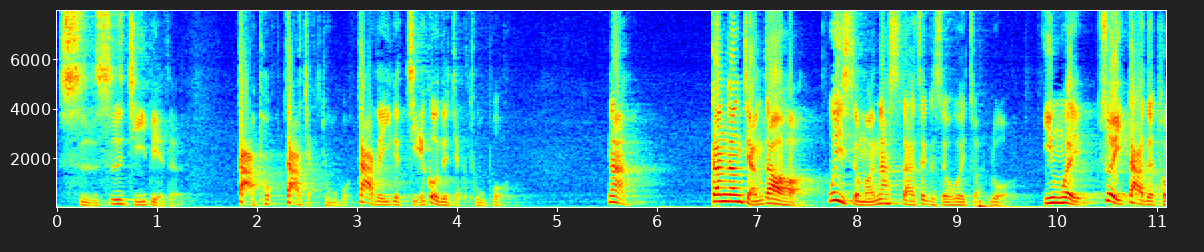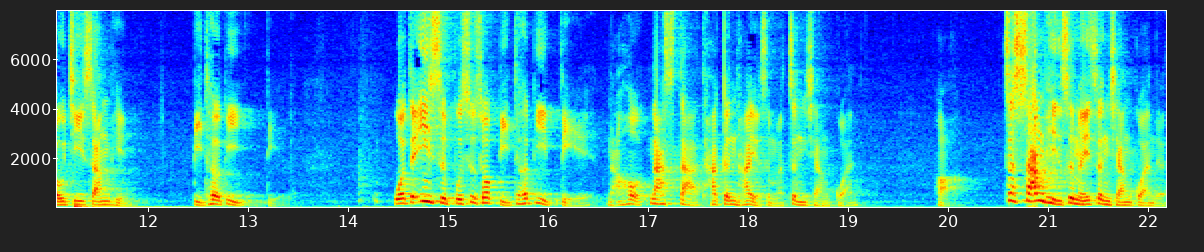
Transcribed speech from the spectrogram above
史诗级别的大破大假突破，大的一个结构的假突破。那。刚刚讲到哈，为什么纳斯达这个时候会转弱？因为最大的投机商品比特币跌了。我的意思不是说比特币跌，然后纳斯达它跟它有什么正相关？好，这商品是没正相关的，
